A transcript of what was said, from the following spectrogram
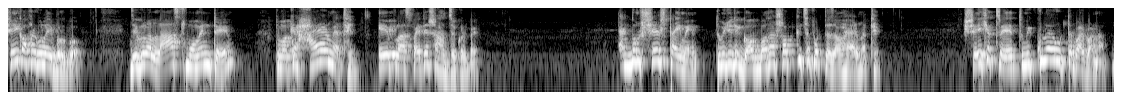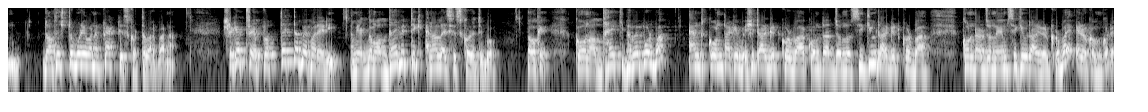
সেই কথাগুলোই বলব, যেগুলো লাস্ট মোমেন্টে তোমাকে হায়ার ম্যাথে এ প্লাস পাইতে সাহায্য করবে। একদম শেষ টাইমে তুমি যদি গদ বাধা সব কিছু পড়তে যাও হায়ার ম্যাথে সেই ক্ষেত্রে তুমি কুলায় উঠতে পারবা না, যথেষ্ট পরিমাণে প্র্যাকটিস করতে পারবা না। সেক্ষেত্রে প্রত্যেকটা পেপারেরই আমি একদম অধ্যায় ভিত্তিক অ্যানালাইসিস করে দিব। ওকে কোন অধ্যায় কীভাবে পড়বা অ্যান্ড কোনটাকে বেশি টার্গেট করবা, কোনটার জন্য সিকিউ টার্গেট করবা, কোনটার জন্য এমসিকিউ টার্গেট করবা, এরকম করে।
